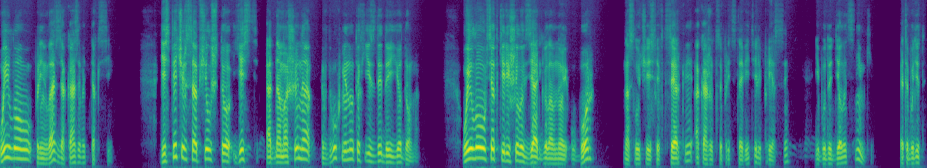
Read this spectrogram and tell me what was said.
Уиллоу принялась заказывать такси. Диспетчер сообщил, что есть одна машина в двух минутах езды до ее дома. Уиллоу все-таки решила взять головной убор на случай, если в церкви окажутся представители прессы и будут делать снимки. Это будет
